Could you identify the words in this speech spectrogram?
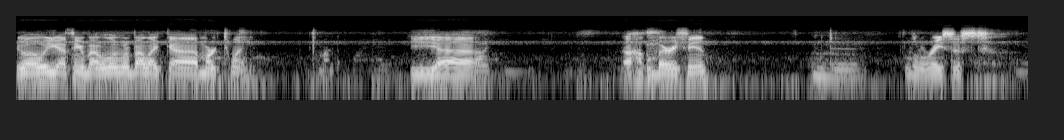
Well, you gotta think about what about like uh, Mark Twain? Mark Twain. He uh, like Huckleberry Finn, the, a little racist. yeah.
